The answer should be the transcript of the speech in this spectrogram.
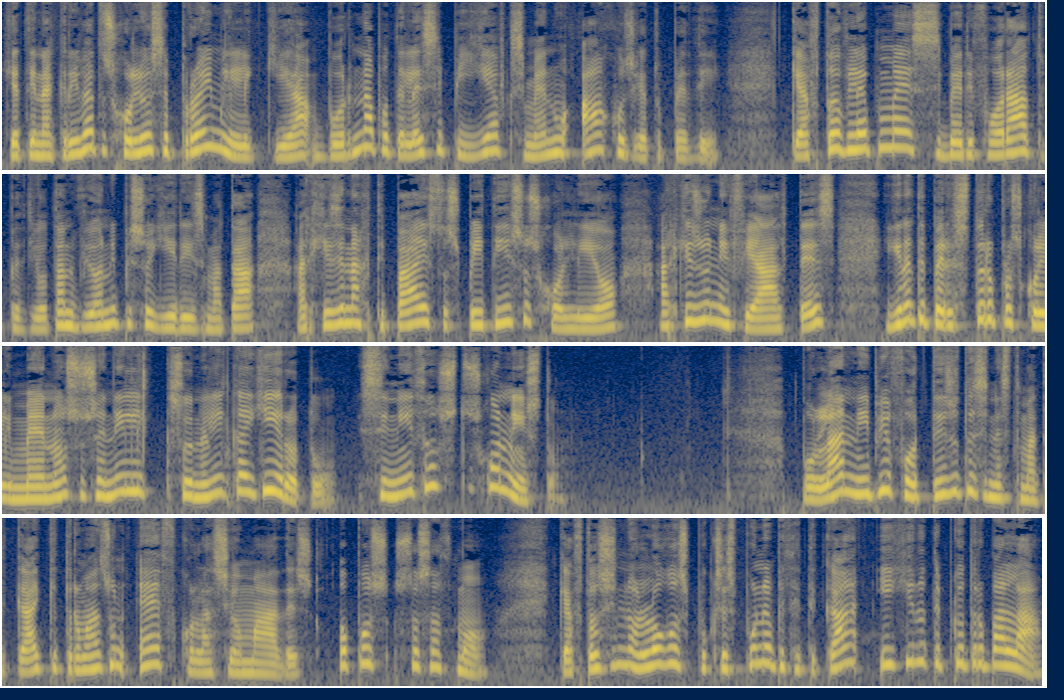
Για την ακρίβεια, το σχολείο σε πρώιμη ηλικία μπορεί να αποτελέσει πηγή αυξημένου άγχους για το παιδί. Και αυτό βλέπουμε στη συμπεριφορά του παιδιού. Όταν βιώνει πισωγυρίσματα, αρχίζει να χτυπάει στο σπίτι ή στο σχολείο, αρχίζουν οι φιάλτες, γίνεται περισσότερο προσκολλημένος στον ενήλικα γύρω του, συνήθως στους γονείς του. Πολλά νήπια φορτίζονται συναισθηματικά και τρομάζουν εύκολα σε ομάδες, όπως στο σταθμό. Και αυτός είναι ο λόγος που ξεσπούν επιθετικά ή γίνονται πιο τροπαλά.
